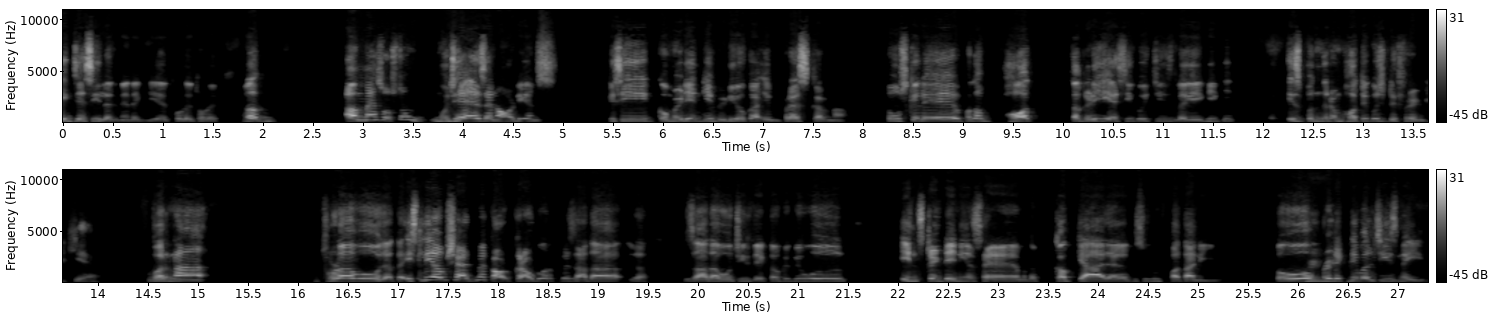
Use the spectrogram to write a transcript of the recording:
एक जैसी लगने लगी है थोड़े थोड़े मतलब अब मैं सोचता हूँ मुझे एज एन ऑडियंस किसी कॉमेडियन की वीडियो का इम्प्रेस करना तो उसके लिए मतलब बहुत तगड़ी ऐसी कोई चीज़ लगेगी कि इस बंदे ने बहुत ही कुछ डिफरेंट किया है। वरना थोड़ा वो हो जाता है। इसलिए अब शायद मैं क्राउड वर्क पे ज़्यादा ज़्यादा वो चीज़ देखता हूँ क्योंकि वो इंस्टेंटेनियस है मतलब कब क्या आ जाएगा किसी को कुछ पता नहीं। तो वो प्रिडिक्टेबल हम्म। चीज़ नहीं है।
